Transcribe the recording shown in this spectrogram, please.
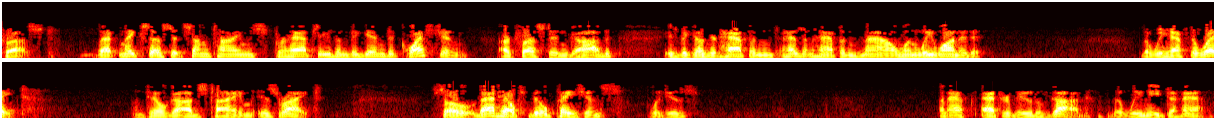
trust. That makes us at sometimes perhaps even begin to question our trust in God, is because it happened, hasn't happened now when we wanted it. But we have to wait until God's time is right. So that helps build patience, which is an attribute of God that we need to have.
